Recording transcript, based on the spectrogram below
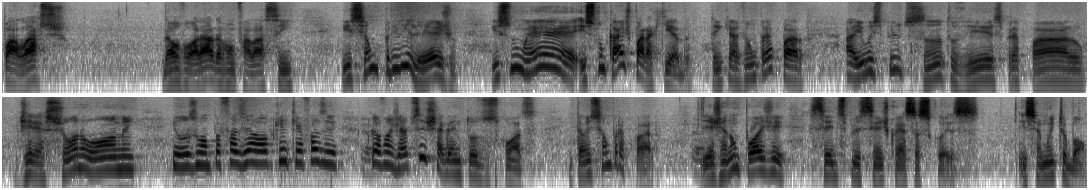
palácio da Alvorada, vamos falar assim. Isso é um privilégio. Isso não é, isso não cai de paraquedas. Tem que haver um preparo. Aí o Espírito Santo vê esse preparo, direciona o homem e usa o homem para fazer a obra que ele quer fazer. Porque o Evangelho precisa chegar em todos os pontos. Então isso é um preparo. E a gente não pode ser displicente com essas coisas. Isso é muito bom.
